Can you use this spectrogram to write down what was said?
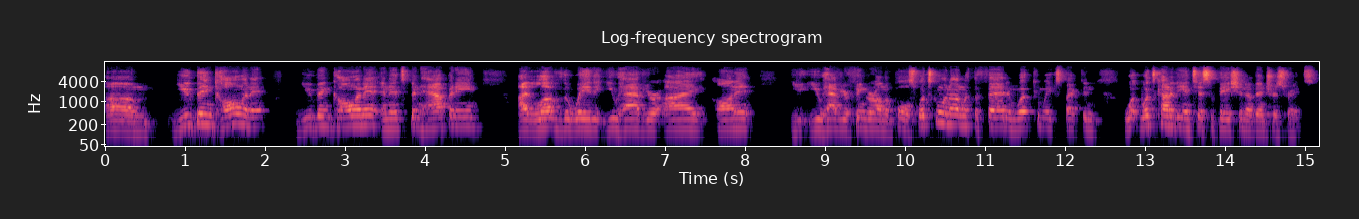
Um, you've been calling it. You've been calling it, and it's been happening. I love the way that you have your eye on it. You, you have your finger on the pulse. What's going on with the Fed, and what can we expect? And what, what's kind of the anticipation of interest rates?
